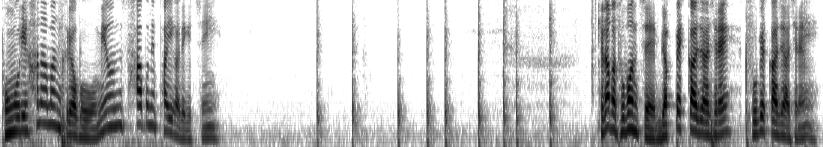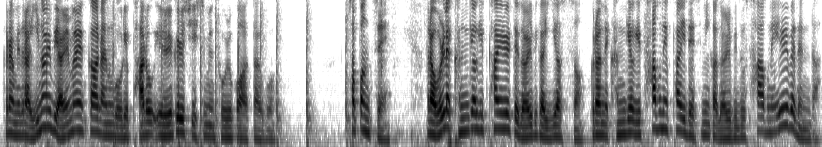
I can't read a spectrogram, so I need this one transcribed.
봉우리 하나만 그려보면 4분의 파이가 되겠지. 게다가 두 번째 몇 배까지 하시래? 두 배까지 하시래. 그럼 얘들아 이 넓이 얼마일까라는 거 우리 바로 읽을 수 있으면 좋을 것 같다고. 첫 번째 그러니까 원래 간격이 파일 때 넓이가 2였어. 그런데 간격이 4분의 파이 됐으니까 넓이도 4분의 1배 된다.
